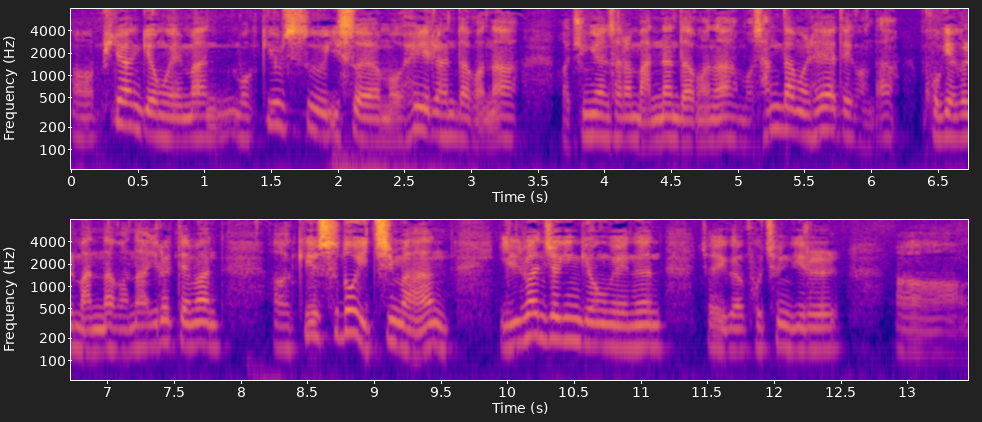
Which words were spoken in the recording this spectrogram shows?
어, 필요한 경우에만 뭐 끼울 수 있어요. 뭐 회의를 한다거나 어, 중요한 사람 만난다거나 뭐 상담을 해야 되거나 고객을 만나거나 이럴 때만 어, 끼울 수도 있지만 일반적인 경우에는 저희가 보청기를 어,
